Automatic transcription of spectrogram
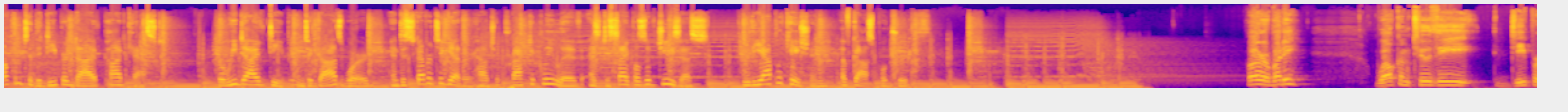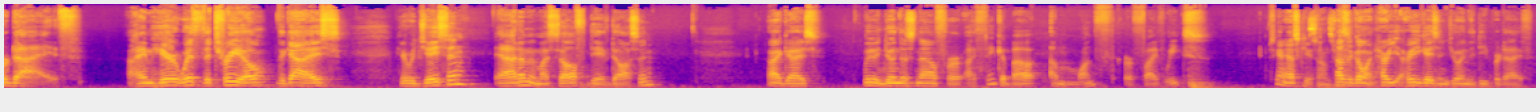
Welcome to the Deeper Dive podcast, where we dive deep into God's Word and discover together how to practically live as disciples of Jesus through the application of gospel truth. Hello, everybody. Welcome to the Deeper Dive. I am here with the trio, the guys, here with Jason, Adam, and myself, Dave Dawson. All right, guys, we've been doing this now for, I think, about a month or five weeks. I'm just going to ask you, Sounds how's right. it going? How are, you, how are you guys enjoying the Deeper Dive?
